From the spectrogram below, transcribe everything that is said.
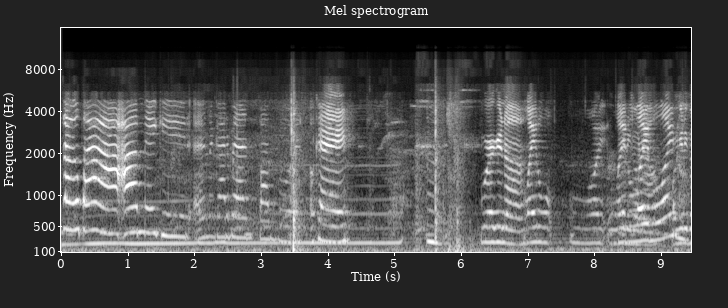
So bye. I'm naked and I got a bad bottom voice. Okay, Mm. we're gonna Ladle, ladle, ladle, ladle, ladle. We're gonna go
